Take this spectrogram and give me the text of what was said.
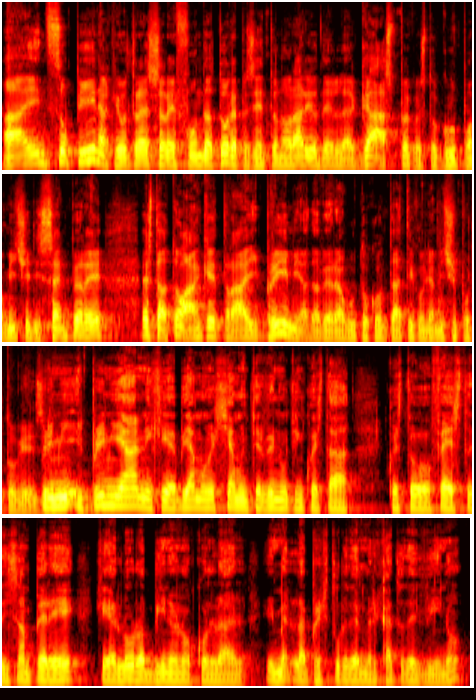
a Enzo Pina che oltre ad essere fondatore e presidente onorario del GASP, questo gruppo Amici di Saint-Péret, è stato anche tra i primi ad aver avuto contatti con gli amici portoghesi. Primi, I primi anni che abbiamo, siamo intervenuti in questa questa festa di San Peré che loro abbinano con l'apertura del mercato del vino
